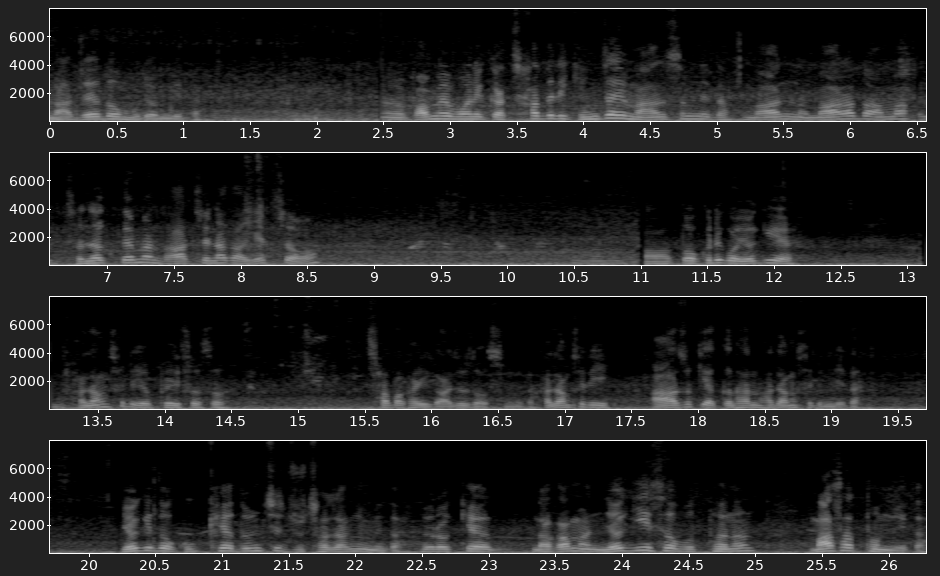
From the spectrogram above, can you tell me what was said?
낮에도 무료입니다. 어, 밤에 보니까 차들이 굉장히 많습니다. 많, 많아도 아마 저녁 되면 다 지나가겠죠. 어, 또 그리고 여기에 화장실이 옆에 있어서 차박하기가 아주 좋습니다. 화장실이 아주 깨끗한 화장실입니다. 여기도 국회 둔치 주차장입니다. 이렇게 나가면 여기서부터는 마사토입니다.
